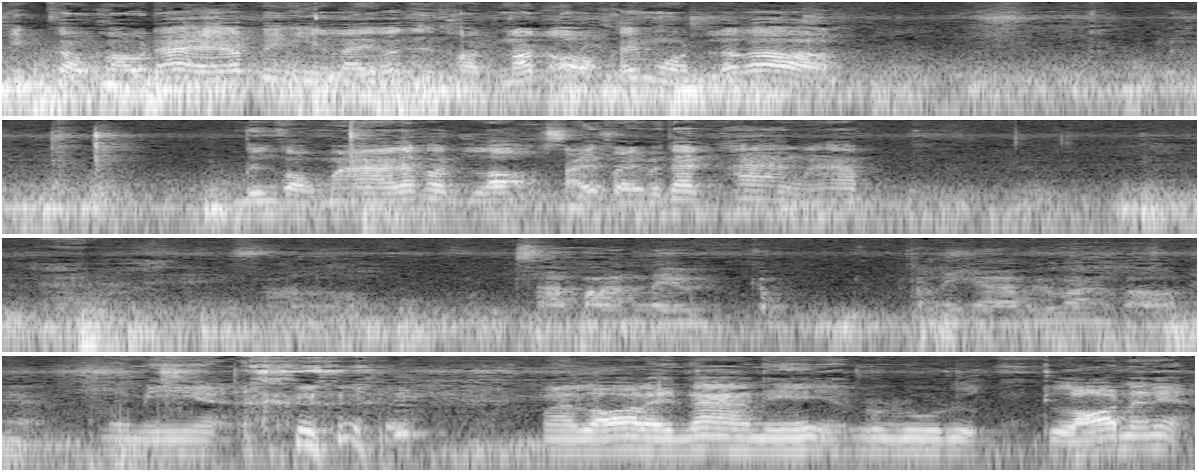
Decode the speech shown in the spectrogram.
คลิปเก่าๆได้ครับ ไม่มีอะไรก็คือถอดน็อตออกให้หมดแล้วก็ ดึงออกมาแล้วก็เลาะสายไฟไปด้านข้างนะครับอ่าฟ้าร้องสาบานอะไรกับภรรยาไว้ว่างเปล่าเนี่ย ไม่มีอะ มาล้ออะไรหน้านี้รูร้อนะเนี่ย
